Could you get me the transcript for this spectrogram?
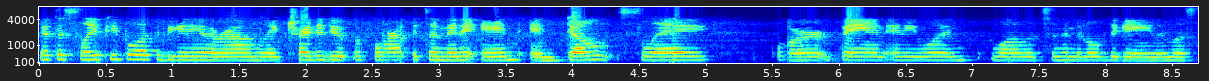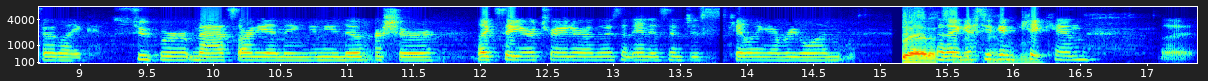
have to slay people at the beginning of the round. Like try to do it before it's a minute in, and don't slay or ban anyone while it's in the middle of the game unless they're like super mass RDMing and you know for sure. Like say you're a traitor and there's an innocent just killing everyone. Yeah, that's Then I guess you can kick him But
